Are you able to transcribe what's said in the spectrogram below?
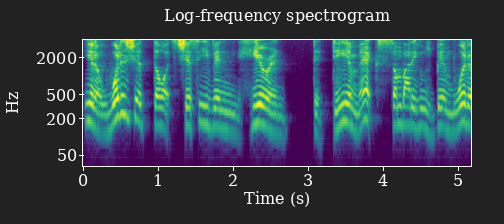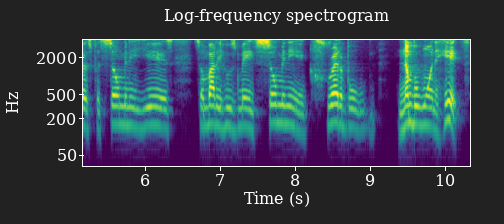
you know, what is your thoughts just even hearing that DMX, somebody who's been with us for so many years, somebody who's made so many incredible number one hits,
